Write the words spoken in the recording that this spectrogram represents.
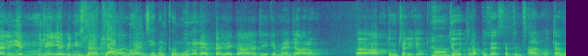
पहले ये मुझे ये भी नहीं ये क्या हुआ? जी, बिल्कुल। उन्होंने पहले कहा जी कि मैं जा रहा हूँ आप तुम चली जाओ। हाँ। जो इतना पोजेसिव इंसान होता है वो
